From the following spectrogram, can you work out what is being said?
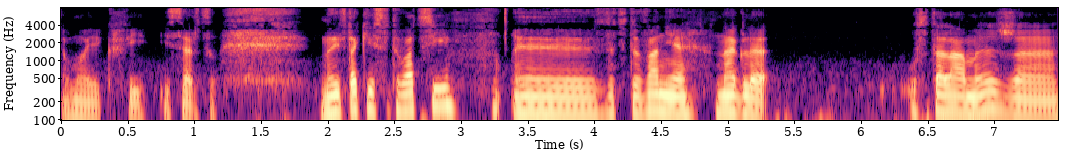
w mojej krwi i sercu. No i w takiej sytuacji yy, zdecydowanie nagle ustalamy, że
